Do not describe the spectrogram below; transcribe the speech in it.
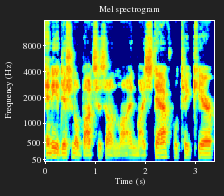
any additional boxes online. My staff will take care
